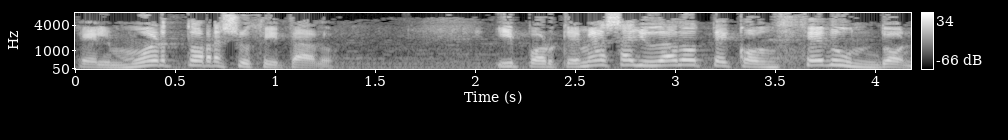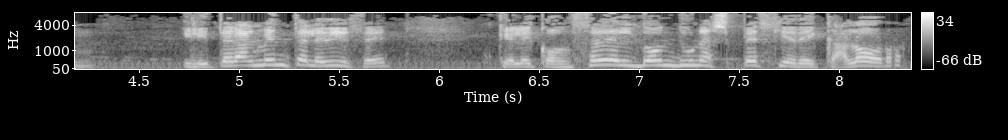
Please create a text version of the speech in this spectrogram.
el muerto resucitado, y porque me has ayudado te concedo un don. Y literalmente le dice que le concede el don de una especie de calor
